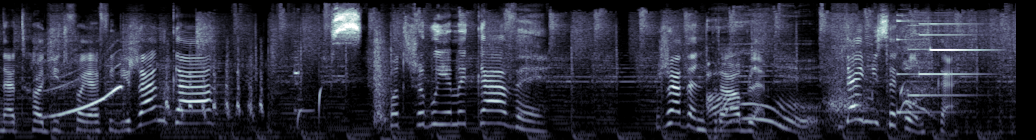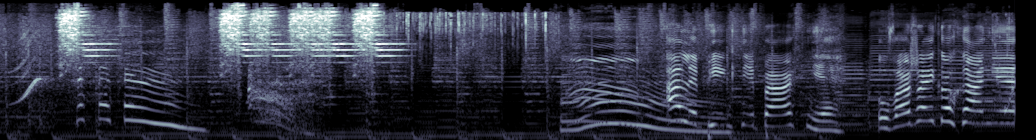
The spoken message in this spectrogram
Nadchodzi twoja filiżanka. Psst, potrzebujemy kawy. Żaden problem. Daj mi sekundkę. Mm, ale pięknie pachnie. Uważaj, kochanie.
